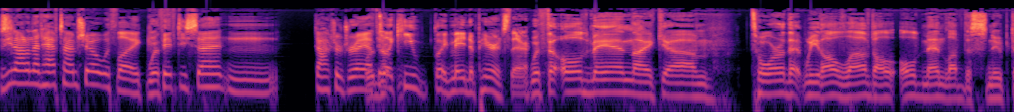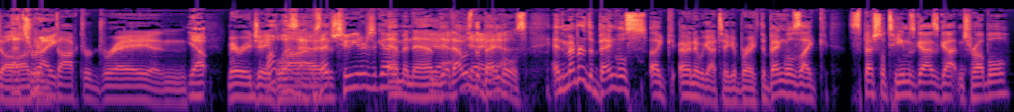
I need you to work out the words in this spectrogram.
Was he not on that halftime show with like with Fifty Cent and Dr. Dre? I feel like he like made an appearance there. With the old man, like, um, tour that we all loved. All old men loved the Snoop Dogg, That's and right. Dr. Dre, and Yep. Mary J. What Blige. was that? Was that two years ago? Eminem. Yeah, Yeah, that was the yeah, yeah. Bengals. And remember the Bengals? Like, I know we got to take a break. The Bengals, like, special teams guys got in trouble.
